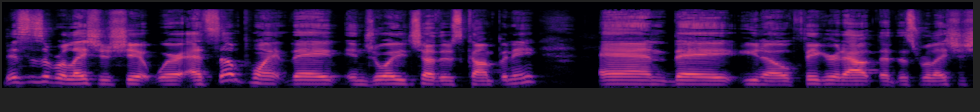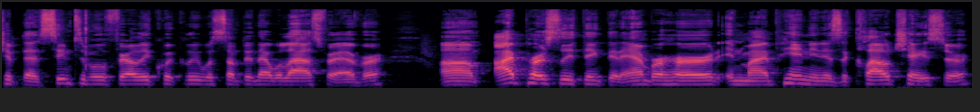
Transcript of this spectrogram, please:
this is a relationship where at some point they enjoyed each other's company and they, you know, figured out that this relationship that seemed to move fairly quickly was something that would last forever. Um, I personally think that Amber Heard, in my opinion, is a cloud chaser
